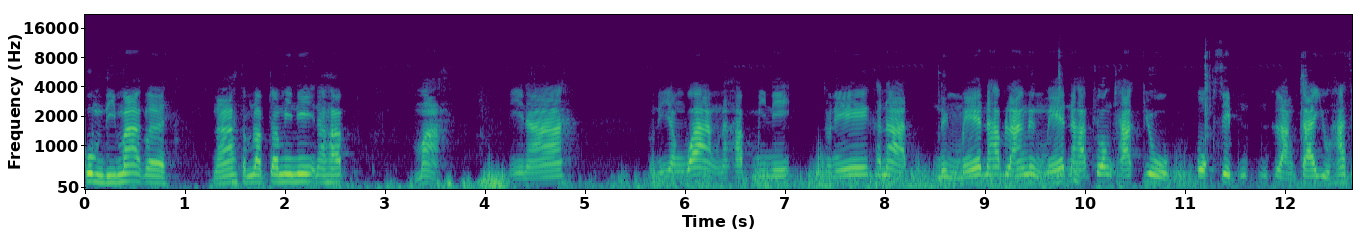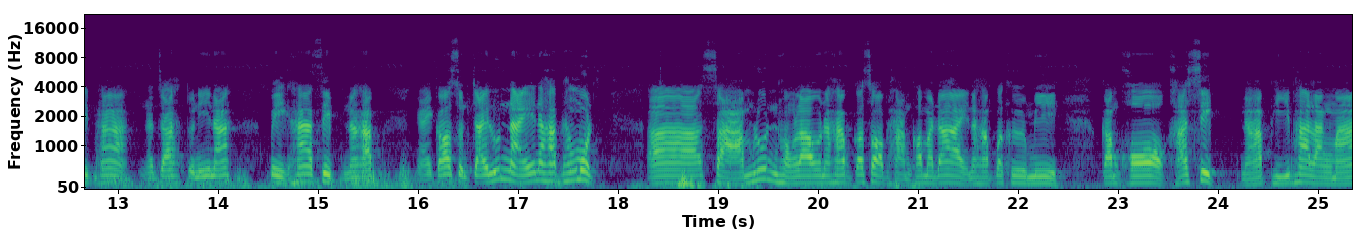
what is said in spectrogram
กลุ่มดีมากเลยนะสำหรับเจ้ามินินะครับมานี่นะ ตัวนี้ยังว่างนะครับมินิตัวนี้ขนาด 1 เมตรนะครับล้าง 1 เมตรนะครับ ช่วงชักอยู่ 60 หลังกายอยู่ 55 นะจ๊ะ ตัวนี้นะ ปีก 50 นะครับไงก็สนใจรุ่นไหนนะครับ ทั้งหมดสามรุ่นของเรานะครับ ก็สอบถามเข้ามาได้นะครับ ก็คือมีกำคอคลาสสิก นะครับพีผ้ารางไม้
